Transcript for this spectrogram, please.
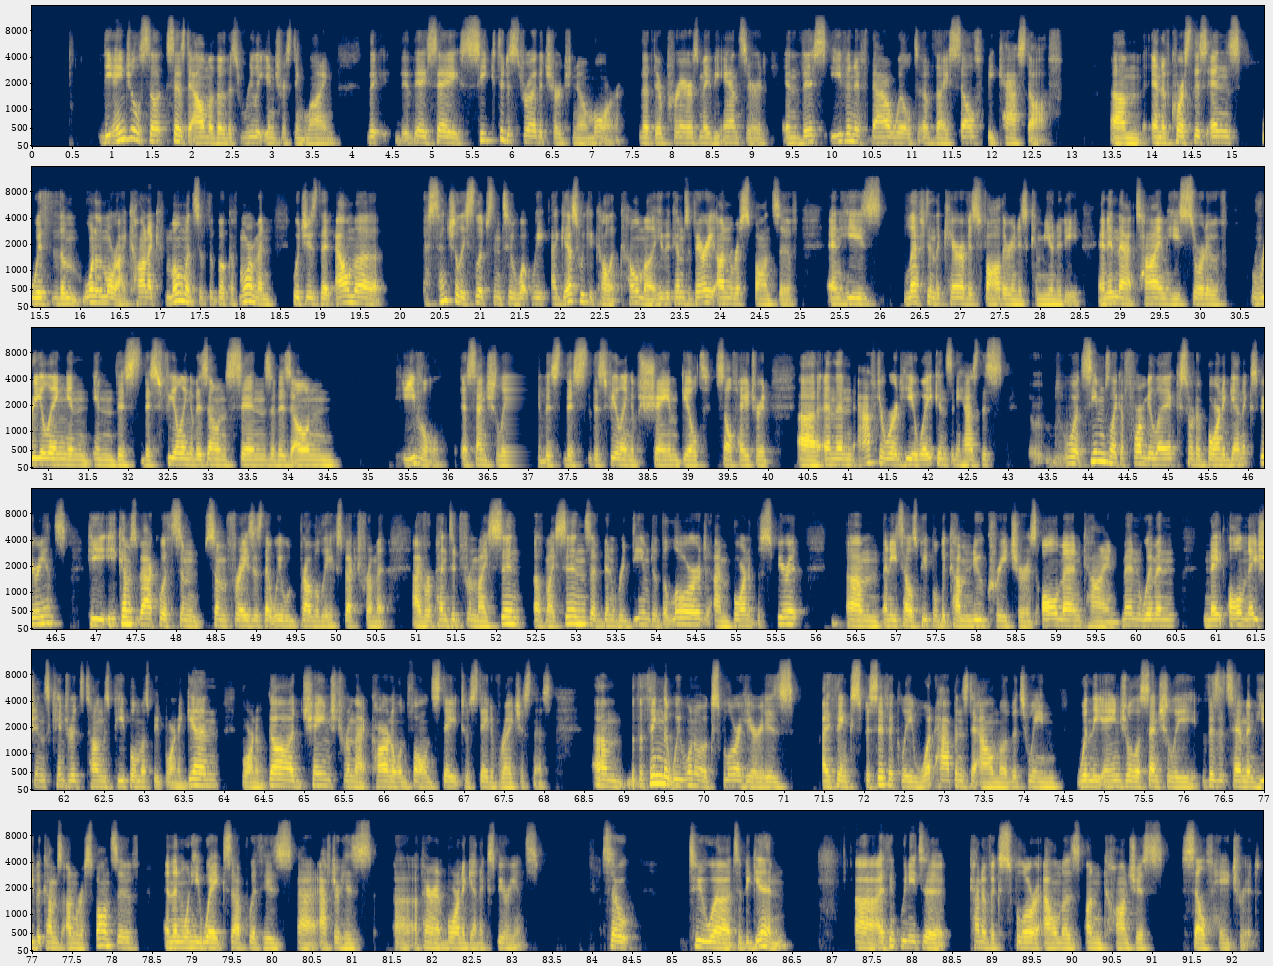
the angel so, says to alma though this really interesting line they, they say seek to destroy the church no more that their prayers may be answered and this even if thou wilt of thyself be cast off um, and of course, this ends with the one of the more iconic moments of the Book of Mormon, which is that Alma essentially slips into what we, I guess, we could call a coma. He becomes very unresponsive, and he's left in the care of his father and his community. And in that time, he's sort of reeling in in this this feeling of his own sins, of his own evil, essentially this this this feeling of shame guilt self-hatred uh, and then afterward he awakens and he has this what seems like a formulaic sort of born again experience. He he comes back with some some phrases that we would probably expect from it. I've repented from my sin of my sins. I've been redeemed of the lord. I'm born of the spirit. Um, and he tells people become new creatures. All mankind men women na- all nations kindreds tongues people must be born again born of god changed from that carnal and fallen state to a state of righteousness. Um, but the thing that we want to explore here is I think specifically what happens to Alma between when the angel essentially visits him and he becomes unresponsive, and then when he wakes up with his uh, after his uh, apparent born again experience. So, to uh, to begin, uh, I think we need to kind of explore Alma's unconscious self hatred.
